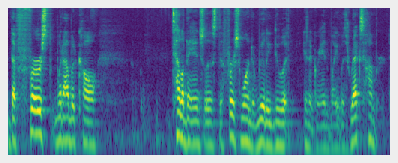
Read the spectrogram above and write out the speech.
the first, what I would call televangelist, the first one to really do it in a grand way was Rex Humbard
